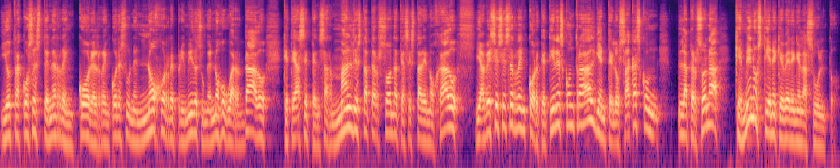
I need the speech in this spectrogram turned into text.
Y otra cosa es tener rencor. El rencor es un enojo reprimido, es un enojo guardado que te hace pensar mal de esta persona, te hace estar enojado. Y a veces ese rencor que tienes contra alguien te lo sacas con la persona que menos tiene que ver en el asunto.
